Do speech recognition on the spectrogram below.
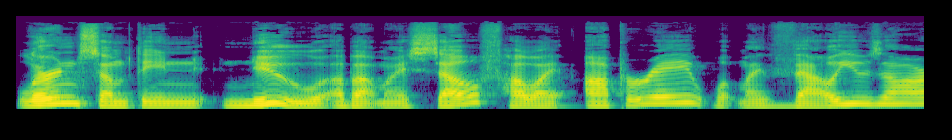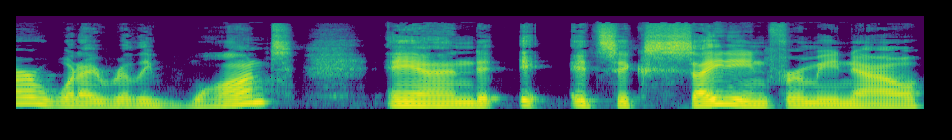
learn something new about myself, how I operate, what my values are, what I really want. And it, it's exciting for me now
